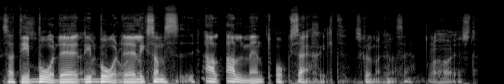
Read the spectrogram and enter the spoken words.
så det är både, det är både liksom all, allmänt och särskilt, skulle man kunna säga. Ja, just det.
